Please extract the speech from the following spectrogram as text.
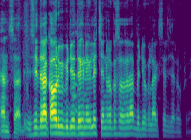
आंसर। इसी तरह का और भी वीडियो देखने के लिए चैनल को सब्सक्राइब, वीडियो को लाइक, शेयर ज़रूर करें।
